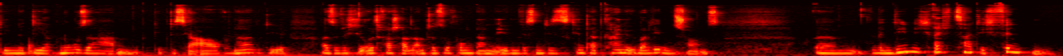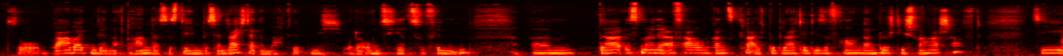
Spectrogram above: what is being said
die eine Diagnose haben, gibt es ja auch, ne? die also durch die Ultraschalluntersuchung dann eben wissen, dieses Kind hat keine Überlebenschance. Ähm, wenn die mich rechtzeitig finden, so, da arbeiten wir noch dran, dass es denen ein bisschen leichter gemacht wird, mich oder uns hier zu finden. Ähm, da ist meine Erfahrung ganz klar. Ich begleite diese Frauen dann durch die Schwangerschaft. Sie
